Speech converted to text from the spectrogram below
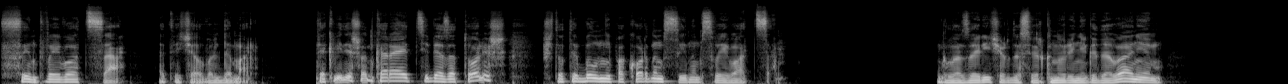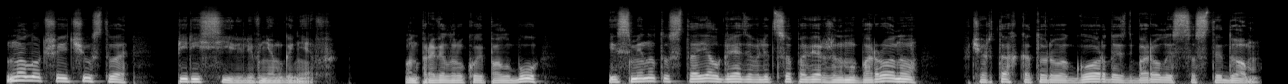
«Сын твоего отца», — отвечал Вальдемар. «Как видишь, он карает тебя за то лишь, что ты был непокорным сыном своего отца». Глаза Ричарда сверкнули негодованием, но лучшие чувства пересилили в нем гнев. Он провел рукой по лбу и с минуту стоял, глядя в лицо поверженному барону, в чертах которого гордость боролась со стыдом.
